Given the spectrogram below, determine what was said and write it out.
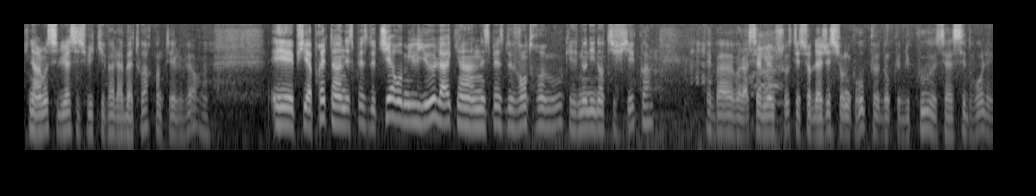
Généralement, celui-là, c'est celui qui va à l'abattoir quand tu es éleveur. Et puis après, tu as un espèce de tiers au milieu, là, qui a un espèce de ventre mou, qui est non identifié. quoi. Et ben voilà, c'est la même chose, tu es sur de la gestion de groupe, donc du coup, c'est assez drôle. Et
